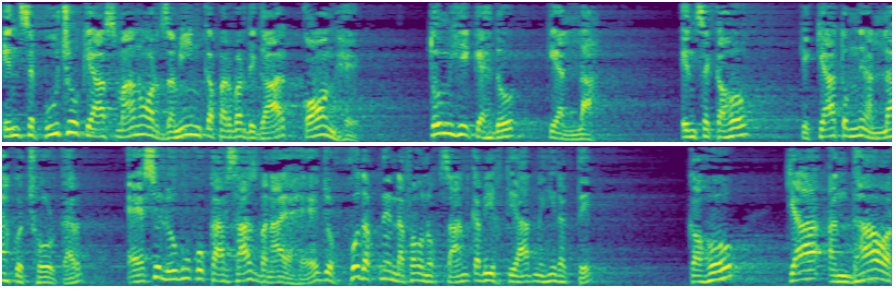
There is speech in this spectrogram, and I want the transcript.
ان سے پوچھو کہ آسمانوں اور زمین کا پروردگار کون ہے۔ تم ہی کہہ دو کہ اللہ۔ ان سے کہو کہ کیا تم نے اللہ کو چھوڑ کر ایسے لوگوں کو کارساز بنایا ہے جو خود اپنے نفع و نقصان کا بھی اختیار نہیں رکھتے؟ کہو، کیا اندھا اور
